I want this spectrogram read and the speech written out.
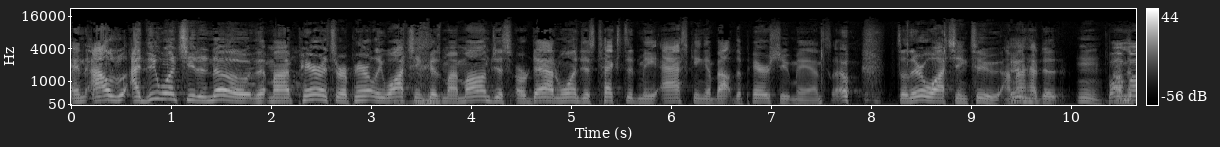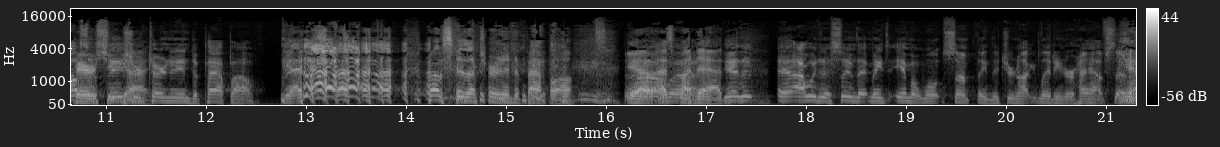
and I'll, I do want you to know that my parents are apparently watching because my mom just, or dad one just texted me asking about the parachute man. So, so they're watching too. I might And have to, mm, Mom the also parachute says guy. you're turning into Papaw. Yeah. Mom says I'm turning into Papaw. Yeah, Oh, that's my dad. Yeah, that, uh, I would assume that means Emma wants something that you're not letting her have. So Yeah,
